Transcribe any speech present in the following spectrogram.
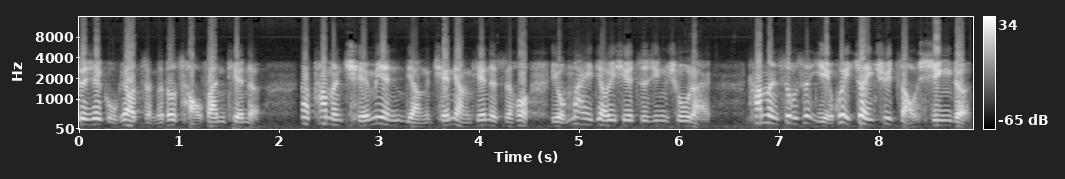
这些股票整个都炒翻天了。那他们前面两前两天的时候有卖掉一些资金出来，他们是不是也会再去找新的？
